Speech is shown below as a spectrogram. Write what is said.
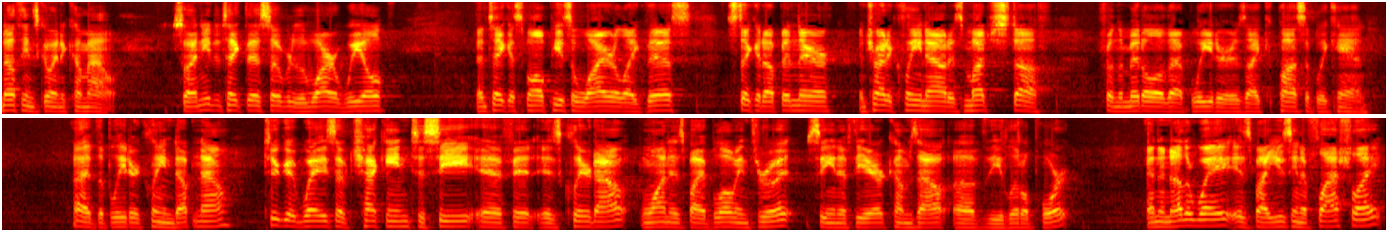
nothing's going to come out. So I need to take this over to the wire wheel and take a small piece of wire like this, stick it up in there, and try to clean out as much stuff from the middle of that bleeder as I possibly can. I have the bleeder cleaned up now. Two good ways of checking to see if it is cleared out. One is by blowing through it, seeing if the air comes out of the little port. And another way is by using a flashlight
